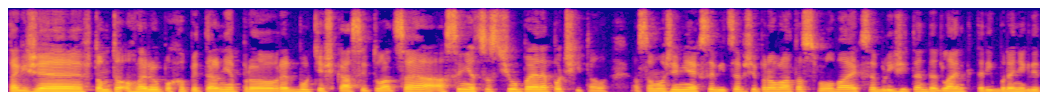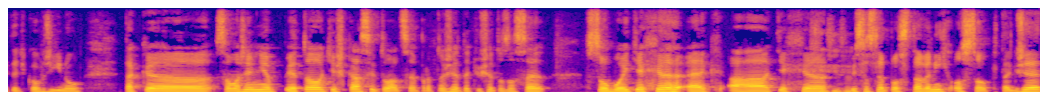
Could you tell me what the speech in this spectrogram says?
Takže v tomto ohledu pochopitelně pro Red Bull těžká situace a asi něco, s čím úplně nepočítal. A samozřejmě, jak se více připravovala ta smlouva, jak se blíží ten deadline, který bude někdy teďko v říjnu, tak uh, samozřejmě je to těžká situace, protože teď už je to zase souboj těch eh, ek a těch eh, vysoce postavených osob, takže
